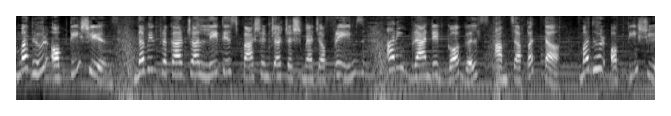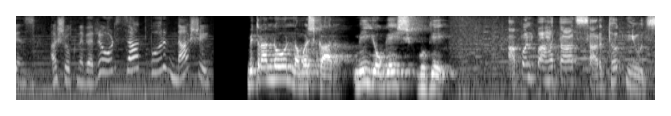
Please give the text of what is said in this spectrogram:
मधुर ऑप्टिशियन्स नवीन प्रकारच्या लेटेस्ट फॅशनच्या चष्म्याच्या फ्रेम्स आणि ब्रँडेड गॉगल्स आमचा पत्ता. Madhur opticians Ashoknagar road Satpur Nashik. मित्रांनो नमस्कार. मी योगेश घुगे. आपण पाहतात सार्थक न्यूज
